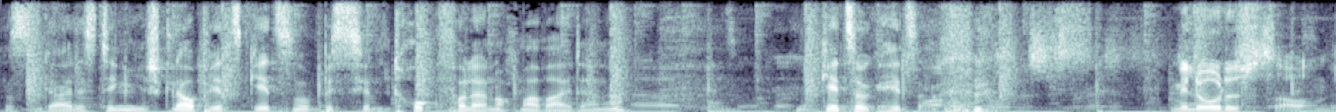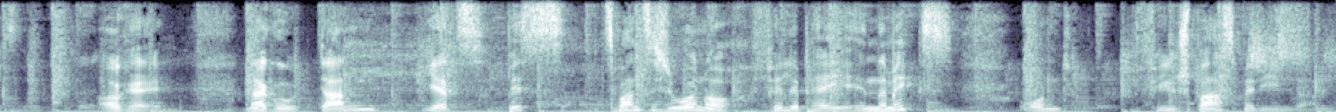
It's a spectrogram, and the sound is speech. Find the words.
Das ist ein geiles Ding. Ich glaube, jetzt geht es nur ein bisschen druckvoller nochmal weiter, ne? Geht so, geht so. Melodisch ist auch ein bisschen. Okay, na gut, dann jetzt bis 20 Uhr noch Philipp Hay in the Mix und viel Spaß mit ihm dann.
